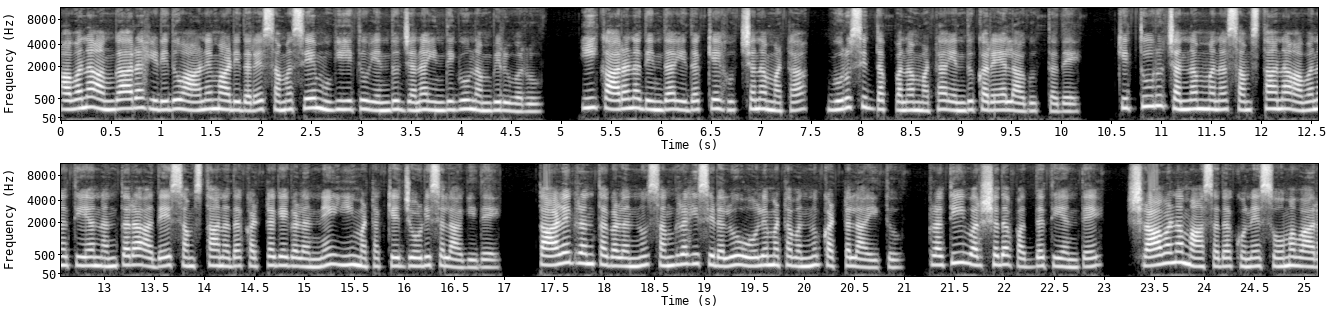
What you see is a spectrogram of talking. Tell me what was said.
ಅವನ ಅಂಗಾರ ಹಿಡಿದು ಆಣೆ ಮಾಡಿದರೆ ಸಮಸ್ಯೆ ಮುಗಿಯಿತು ಎಂದು ಜನ ಇಂದಿಗೂ ನಂಬಿರುವರು. ಈ ಕಾರಣದಿಂದ ಇದಕ್ಕೆ ಹುಚ್ಚನ ಮಠ ಗುರುಸಿದ್ದಪ್ಪನ ಮಠ ಎಂದು ಕರೆಯಲಾಗುತ್ತದೆ. ಕಿತ್ತೂರು ಚನ್ನಮ್ಮನ ಸಂಸ್ಥಾನ ಅವನತಿಯ ನಂತರ ಅದೇ ಸಂಸ್ಥಾನದ ಕಟ್ಟಗೆಗಳನ್ನೇ ಈ ಮಠಕ್ಕೆ ಜೋಡಿಸಲಾಗಿದೆ. ತಾಳೆಗ್ರಂಥಗಳನ್ನು ಸಂಗ್ರಹಿಸಿಡಲು ಓಲೆಮಠವನ್ನು ಕಟ್ಟಲಾಯಿತು. ಪ್ರತಿ ವರ್ಷದ ಪದ್ಧತಿಯಂತೆ ಶ್ರಾವಣ ಮಾಸದ ಕೊನೆ ಸೋಮವಾರ,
